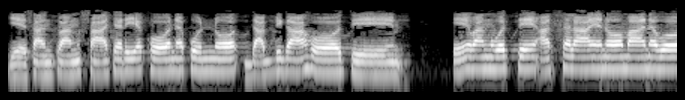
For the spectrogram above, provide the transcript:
යේ සන්ත්වං සාචරිය කෝන පුන්නෝ දබ්බිගා හෝති එවං වොත්තේ අස්සලායනෝ මානවෝ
